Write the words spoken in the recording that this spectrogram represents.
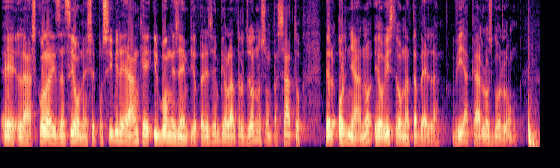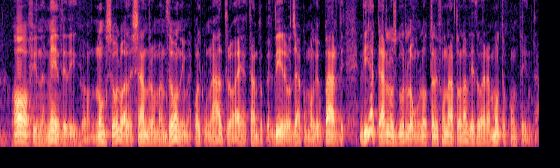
eh, la scolarizzazione, se possibile, e anche il buon esempio. Per esempio, l'altro giorno sono passato per Orgnano e ho visto una tabella, via Carlos Gorlon Oh, finalmente dico, non solo Alessandro Manzoni, ma qualcun altro, eh, tanto per dire, o Giacomo Leopardi, via Carlo Sgorlon, l'ho telefonato alla vedova, era molto contenta.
